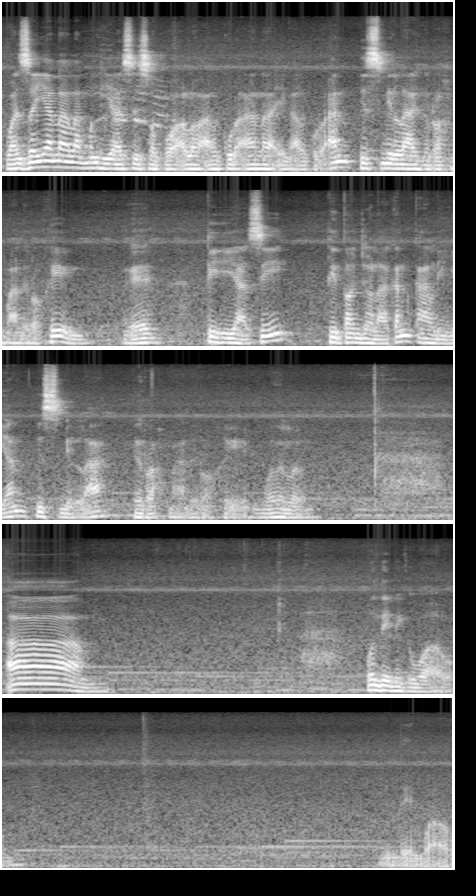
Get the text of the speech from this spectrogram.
Wa zayyana lan menghiasi sapa Allah al-Qur'ana ing Al-Qur'an. Bismillahirrahmanirrahim. Okay. dihiasi ditonjolaken kalian bismillah Bismillahirrahmanirrahim. Um, pundi niku wau. Pundi wau.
